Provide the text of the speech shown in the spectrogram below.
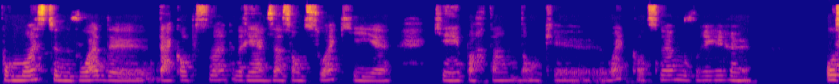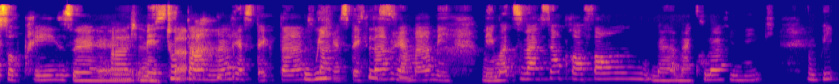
pour moi, c'est une voie d'accomplissement et de réalisation de soi qui est, euh, qui est importante. Donc, euh, ouais, continuer à m'ouvrir aux surprises, ah, mais tout en me respectant, tout en respectant vraiment mes, mes, motivations profondes, ma, couleur unique. Oui.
